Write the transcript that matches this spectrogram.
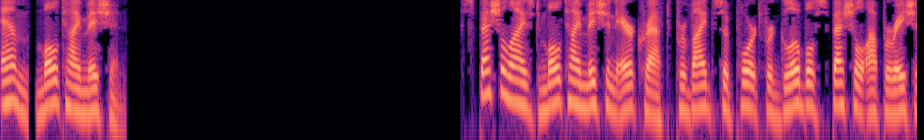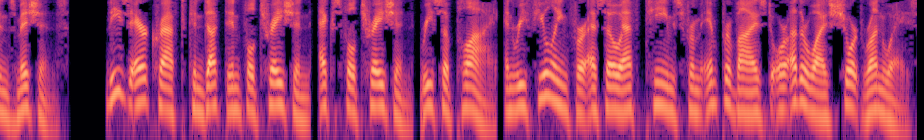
M. Multi-mission Specialized multi-mission aircraft provide support for global special operations missions. These aircraft conduct infiltration, exfiltration, resupply, and refueling for SOF teams from improvised or otherwise short runways.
